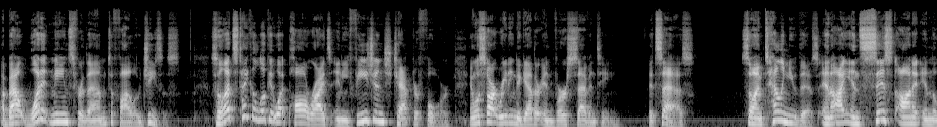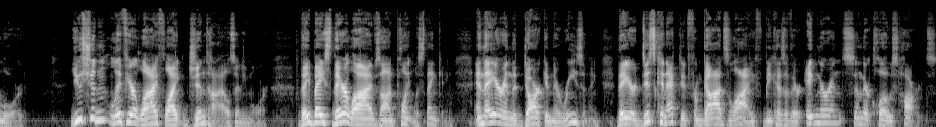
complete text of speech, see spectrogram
about what it means for them to follow Jesus. So let's take a look at what Paul writes in Ephesians chapter 4, and we'll start reading together in verse 17. It says, So I'm telling you this, and I insist on it in the Lord. You shouldn't live your life like Gentiles anymore. They base their lives on pointless thinking. And they are in the dark in their reasoning. They are disconnected from God's life because of their ignorance and their closed hearts.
